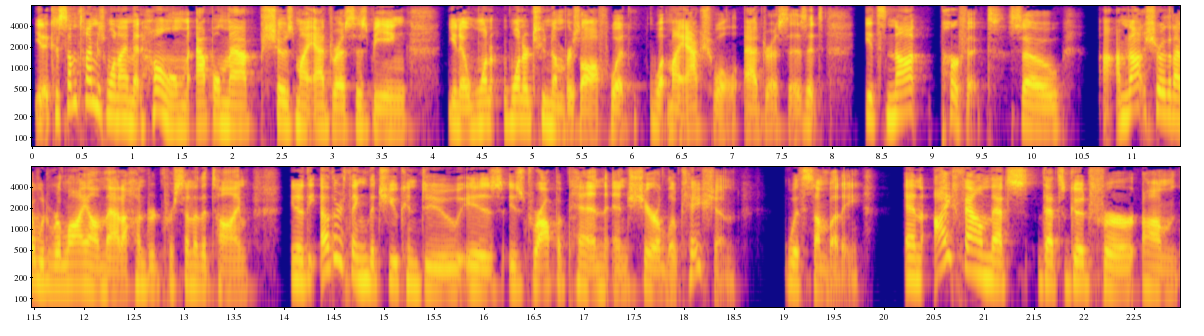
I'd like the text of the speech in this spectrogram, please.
you know, because sometimes when I'm at home, Apple Map shows my address as being, you know, one one or two numbers off what what my actual address is. It's it's not perfect. So I'm not sure that I would rely on that 100% of the time. You know, the other thing that you can do is is drop a pen and share a location with somebody. And I found that's that's good for um,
